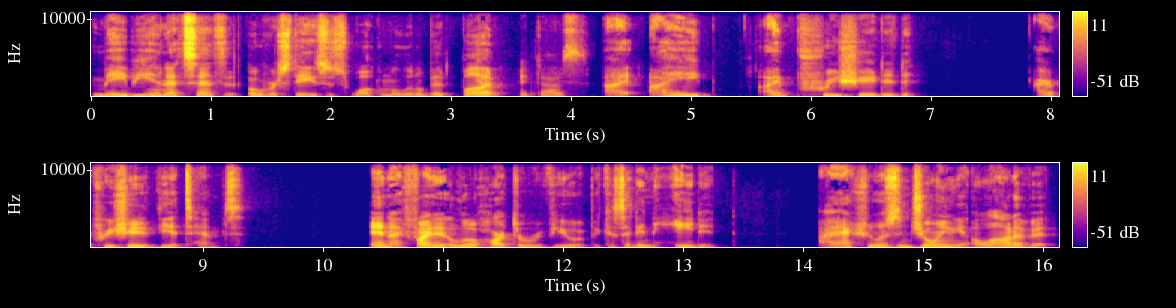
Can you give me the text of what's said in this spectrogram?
maybe in that sense it overstays its welcome a little bit, but it does. I I I appreciated I appreciated the attempt. And I find it a little hard to review it because I didn't hate it. I actually was enjoying it, a lot of it.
